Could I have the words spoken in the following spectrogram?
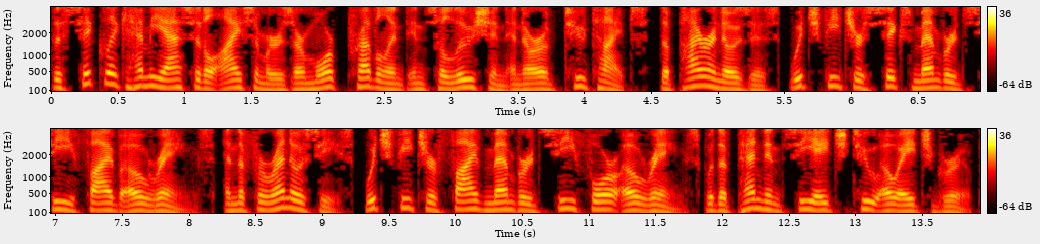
The cyclic hemiacetal isomers are more prevalent in solution and are of two types, the pyranoses, which feature six-membered C5O rings, and the furanoses, which feature five-membered C4O rings with a pendant CH2OH group.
